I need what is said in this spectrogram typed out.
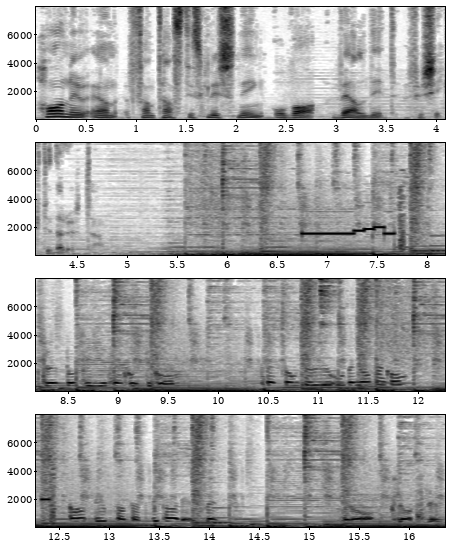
Ha nu en fantastisk lyssning och var väldigt försiktig där ute. 1310 kom. 1310 Odengatan kom. Ja, det är uppfattat. Vi tar det. Slut. Bra. Klart slut.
